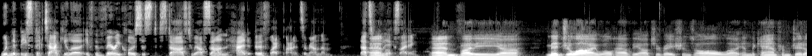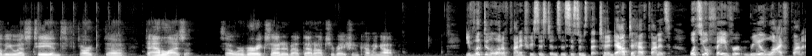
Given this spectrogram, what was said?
Wouldn't it be spectacular if the very closest stars to our sun had Earth like planets around them? That's and, really exciting. And by the uh, mid July, we'll have the observations all uh, in the can from JWST and start uh, to analyze it. So we're very excited about that observation coming up. You've looked at a lot of planetary systems and systems that turned out to have planets. What's your favorite real life planet?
